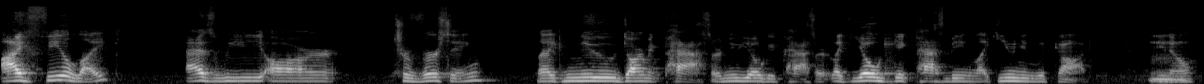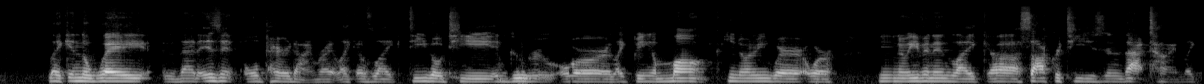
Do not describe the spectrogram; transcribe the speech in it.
I feel like as we are traversing like new dharmic paths or new yogic paths or like yogic paths being like union with God, mm-hmm. you know, like in the way that isn't old paradigm, right? Like of like devotee and guru or like being a monk, you know what I mean? Where, or, you know, even in like uh, Socrates in that time, like,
